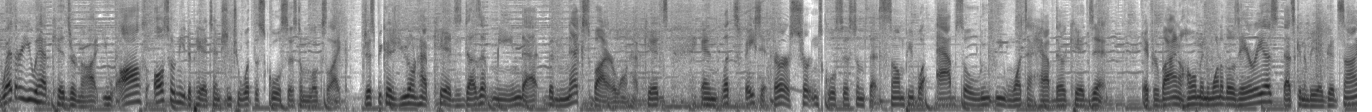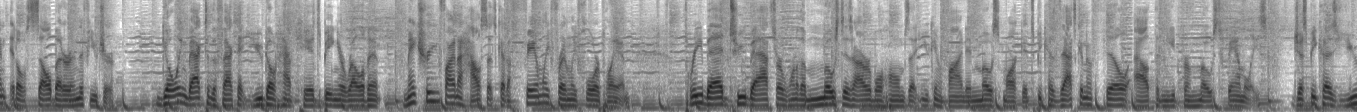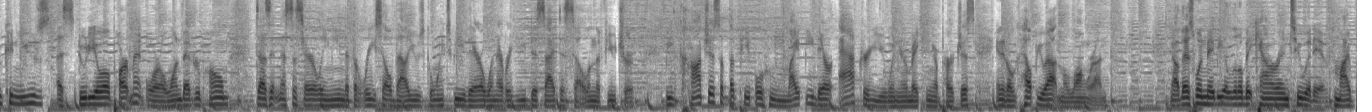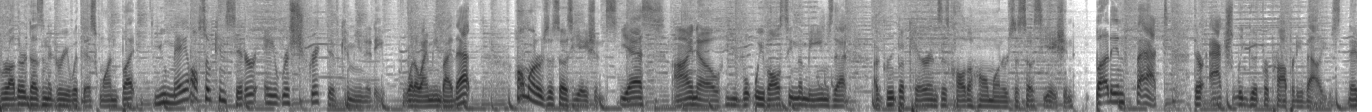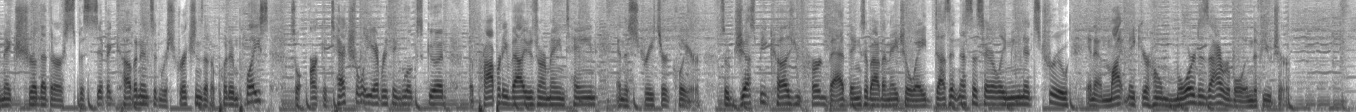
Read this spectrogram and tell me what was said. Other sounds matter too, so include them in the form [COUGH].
Whether you have kids or not, you also need to pay attention to what the school system looks like. Just because you don't have kids doesn't mean that the next buyer won't have kids. And let's face it, there are certain school systems that some people absolutely want to have their kids in. If you're buying a home in one of those areas, that's going to be a good sign. It'll sell better in the future going back to the fact that you don't have kids being irrelevant, make sure you find a house that's got a family friendly floor plan. Three bed, two baths are one of the most desirable homes that you can find in most markets because that's going to fill out the need for most families. Just because you can use a studio apartment or a one bedroom home doesn't necessarily mean that the resale value is going to be there whenever you decide to sell in the future. Be conscious of the people who might be there after you when you're making a purchase, and it'll help you out in the long run. Now, this one may be a little bit counterintuitive. My brother doesn't agree with this one, but you may also consider a restrictive community. What do I mean by that? Homeowners associations. Yes, I know. we've all seen the memes that a group of Karens is called a homeowners association but in fact, they're actually good for property values. They make sure that there are specific covenants and restrictions that are put in place so architecturally everything looks good, the property values are maintained, and the streets are clear. So just because you've heard bad things about an HOA doesn't necessarily mean it's true, and it might make your home more desirable in the future.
